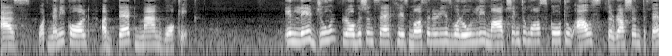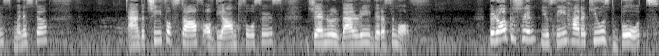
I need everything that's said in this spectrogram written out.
as what many called a dead man walking. In late June, Prigozhin said his mercenaries were only marching to Moscow to oust the Russian defense minister and the chief of staff of the armed forces, General Valery Gerasimov. Prigozhin, you see, had accused both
